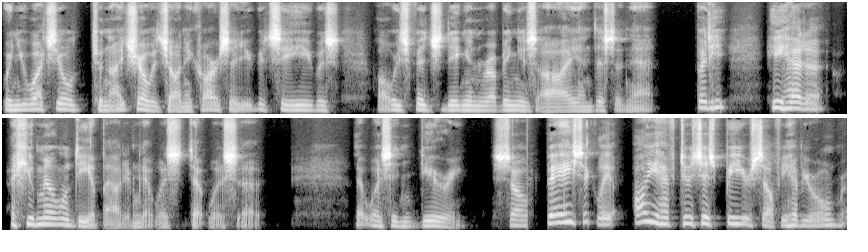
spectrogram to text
When you watch the old Tonight Show with Johnny Carson, you could see he was always fidgeting and rubbing his eye and this and that. But he he had a, a humility about him that was that was uh, that was endearing. So basically, all you have to do is just be yourself. You have your own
